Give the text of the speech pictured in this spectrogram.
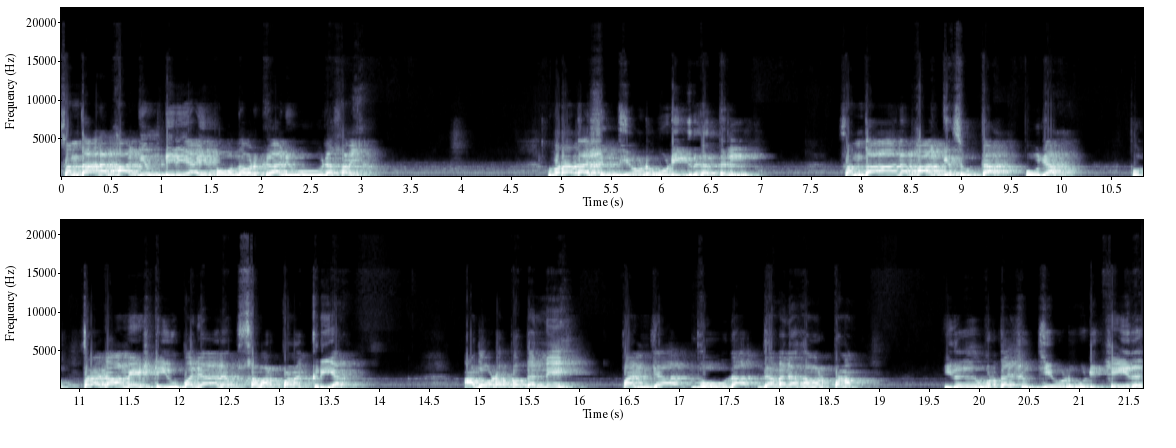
സന്താനഭാഗ്യം ഡിലേ ആയി പോകുന്നവർക്ക് അനുകൂല സമയം. വ്രതശുദ്ധിയോടുകൂടി ഗൃഹത്തിൽ സന്താന സന്താനഭാഗ്യസൂക്ത പൂജ പുത്രകാമേഷ്ടി ഉപചാര സമർപ്പണ ക്രിയ അതോടൊപ്പം തന്നെ പഞ്ചഭൂത ദമന സമർപ്പണം ഇത് വ്രതശുദ്ധിയോടുകൂടി ചെയ്ത്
